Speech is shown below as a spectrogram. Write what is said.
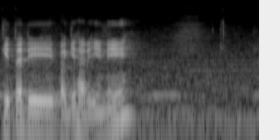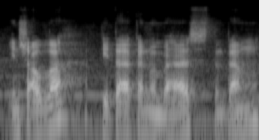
kita di pagi hari ini insya Allah kita akan membahas tentang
